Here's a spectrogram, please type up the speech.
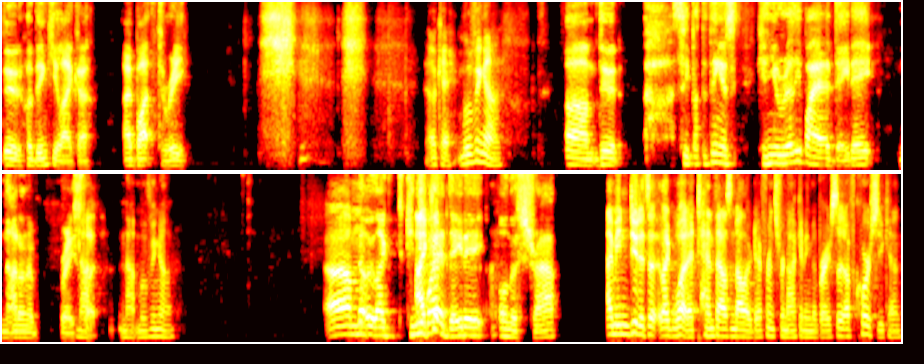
Dude, Hodinkee Leica. I bought three. okay, moving on. Um, dude, see, but the thing is, can you really buy a day date not on a bracelet? Not moving on. Um, no, like, can you I buy could- a day date on the strap? I mean, dude, it's a, like what a ten thousand dollar difference for not getting the bracelet. Of course you can.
